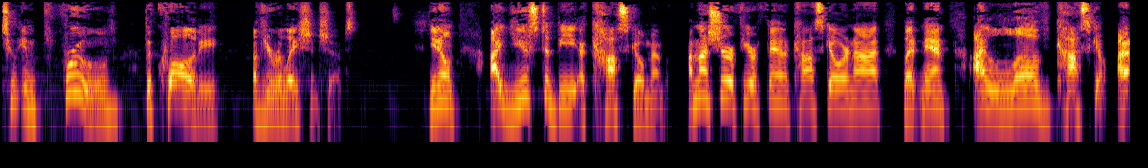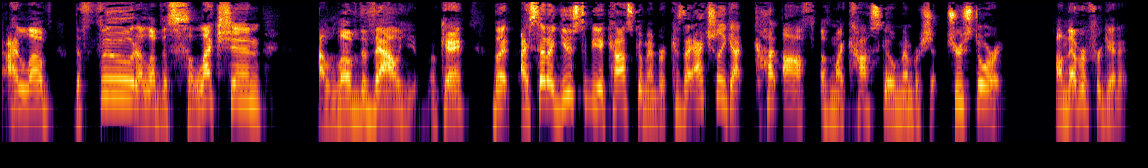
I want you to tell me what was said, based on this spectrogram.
to improve the quality of your relationships. You know, I used to be a Costco member. I'm not sure if you're a fan of Costco or not, but man, I love Costco. I, I love the food. I love the selection. I love the value. Okay. But I said I used to be a Costco member because I actually got cut off of my Costco membership. True story. I'll never forget it.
